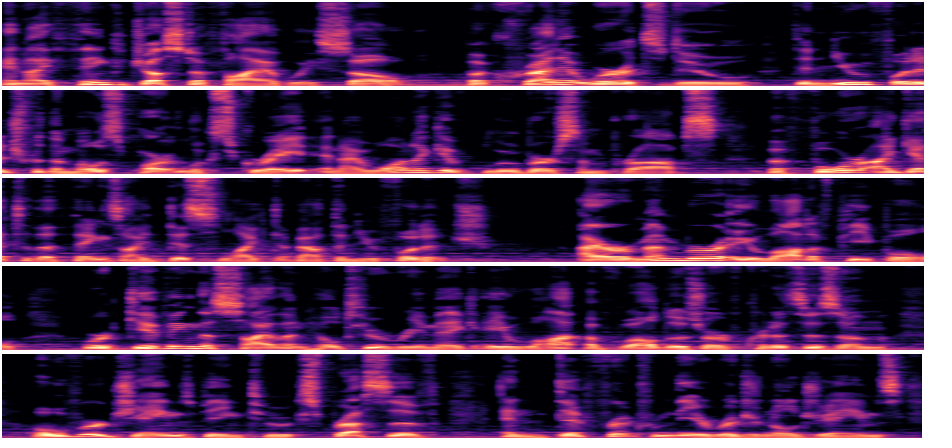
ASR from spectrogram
and I think justifiably so. But credit where it's due, the new footage for the most part looks great, and I want to give Bloober some props before I get to the things I disliked about the new footage. I remember a lot of people were giving the Silent Hill 2 remake a lot of well-deserved criticism over James being too expressive and different from the original James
